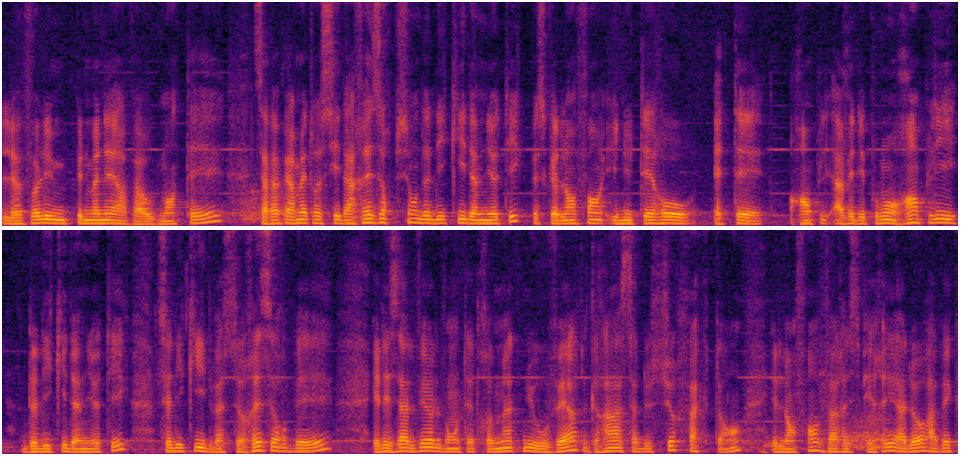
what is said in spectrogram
le volume pulmonaire va augmenter. Ça va permettre aussi la résorption de liquide amniotique parce que l'enfant in utero avait des poumons remplis de liquide amniotique. Ce liquide va se résorber et les alvéoles vont être maintenues ouvertes grâce à du surfactant et l'enfant va respirer alors avec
